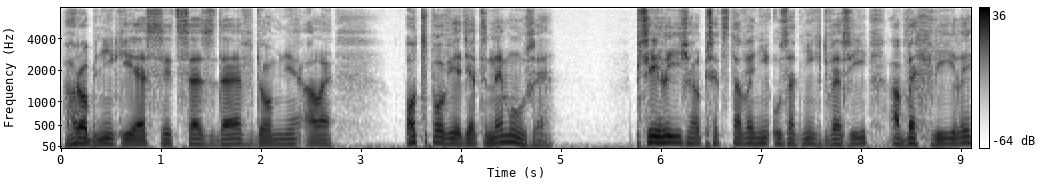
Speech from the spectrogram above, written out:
Hrobník je sice zde v domě, ale odpovědět nemůže. Přihlížel představení u zadních dveří a ve chvíli,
